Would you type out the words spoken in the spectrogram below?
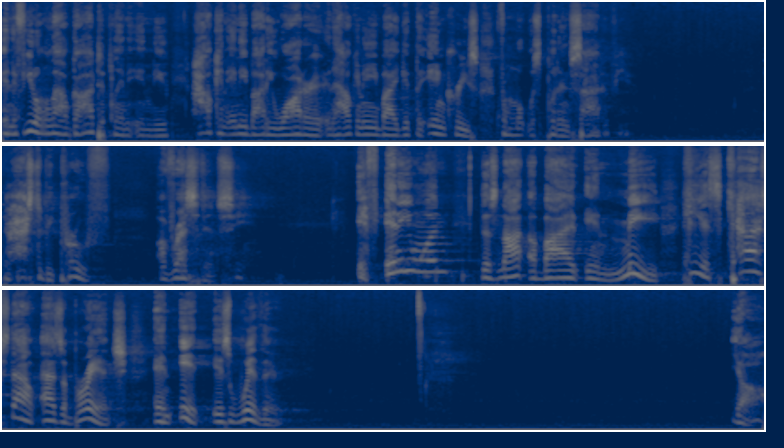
and if you don't allow God to plant it in you, how can anybody water it and how can anybody get the increase from what was put inside of you? There has to be proof of residency. If anyone does not abide in me, he is cast out as a branch and it is withered. Y'all,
